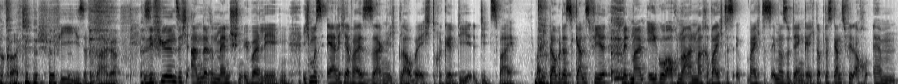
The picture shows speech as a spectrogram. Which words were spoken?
Oh Gott, fiese Frage. Sie fühlen sich anderen Menschen überlegen. Ich muss ehrlicherweise sagen, ich glaube, ich drücke die, die zwei. Weil ich glaube, dass ich ganz viel mit meinem Ego auch nur anmache, weil ich das, weil ich das immer so denke. Ich glaube, dass ganz viel auch, ähm,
